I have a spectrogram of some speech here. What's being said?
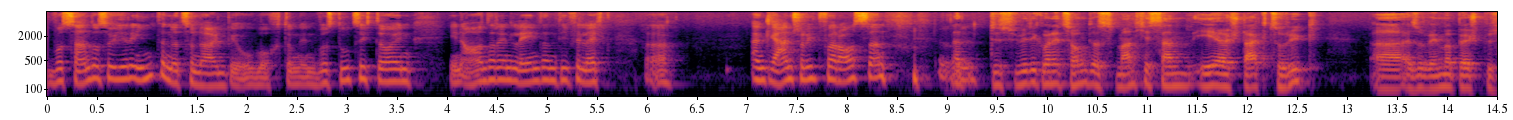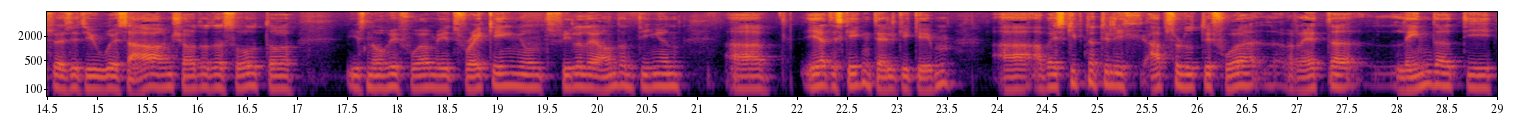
was sind da so Ihre internationalen Beobachtungen? Was tut sich da in, in anderen Ländern, die vielleicht äh, einen kleinen Schritt voraus sind? Na, das würde ich gar nicht sagen, dass manche sind eher stark zurück. Äh, also wenn man beispielsweise die USA anschaut oder so, da ist nach wie vor mit Fracking und vielerlei anderen Dingen äh, eher das Gegenteil gegeben. Äh, aber es gibt natürlich absolute Vorreiterländer, die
